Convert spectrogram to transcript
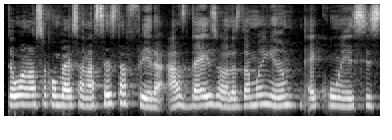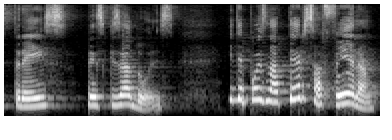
Então, a nossa conversa na sexta-feira, às 10 horas da manhã, é com esses três pesquisadores. E depois na terça-feira,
